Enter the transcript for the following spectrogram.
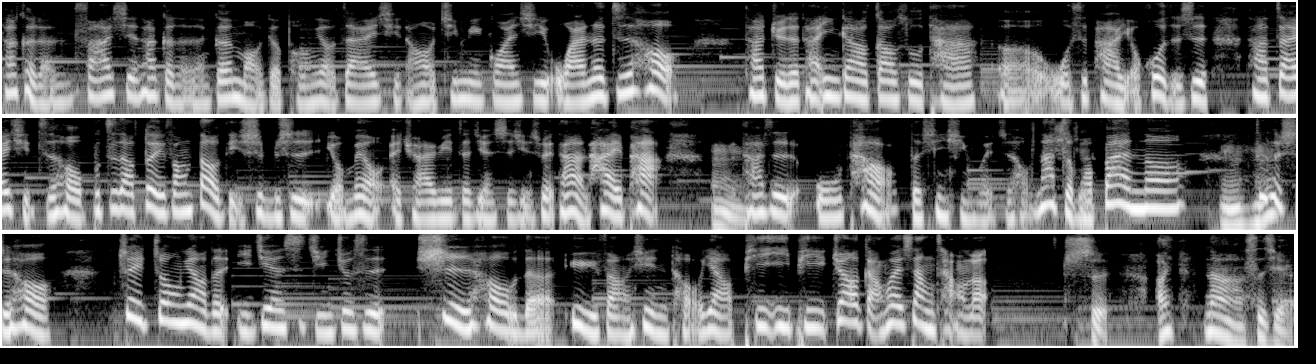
他可能发现他可能跟某一个朋友在一起，然后亲密关系完了之后，他觉得他应该要告诉他，呃，我是怕有，或者是他在一起之后不知道对方到底是不是有没有 HIV 这件事情，所以他很害怕。嗯，他是无套的性行为之后，那怎么办呢？嗯，这个时候最重要的一件事情就是事后的预防性投药 PEP 就要赶快上场了。是，哎，那师姐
